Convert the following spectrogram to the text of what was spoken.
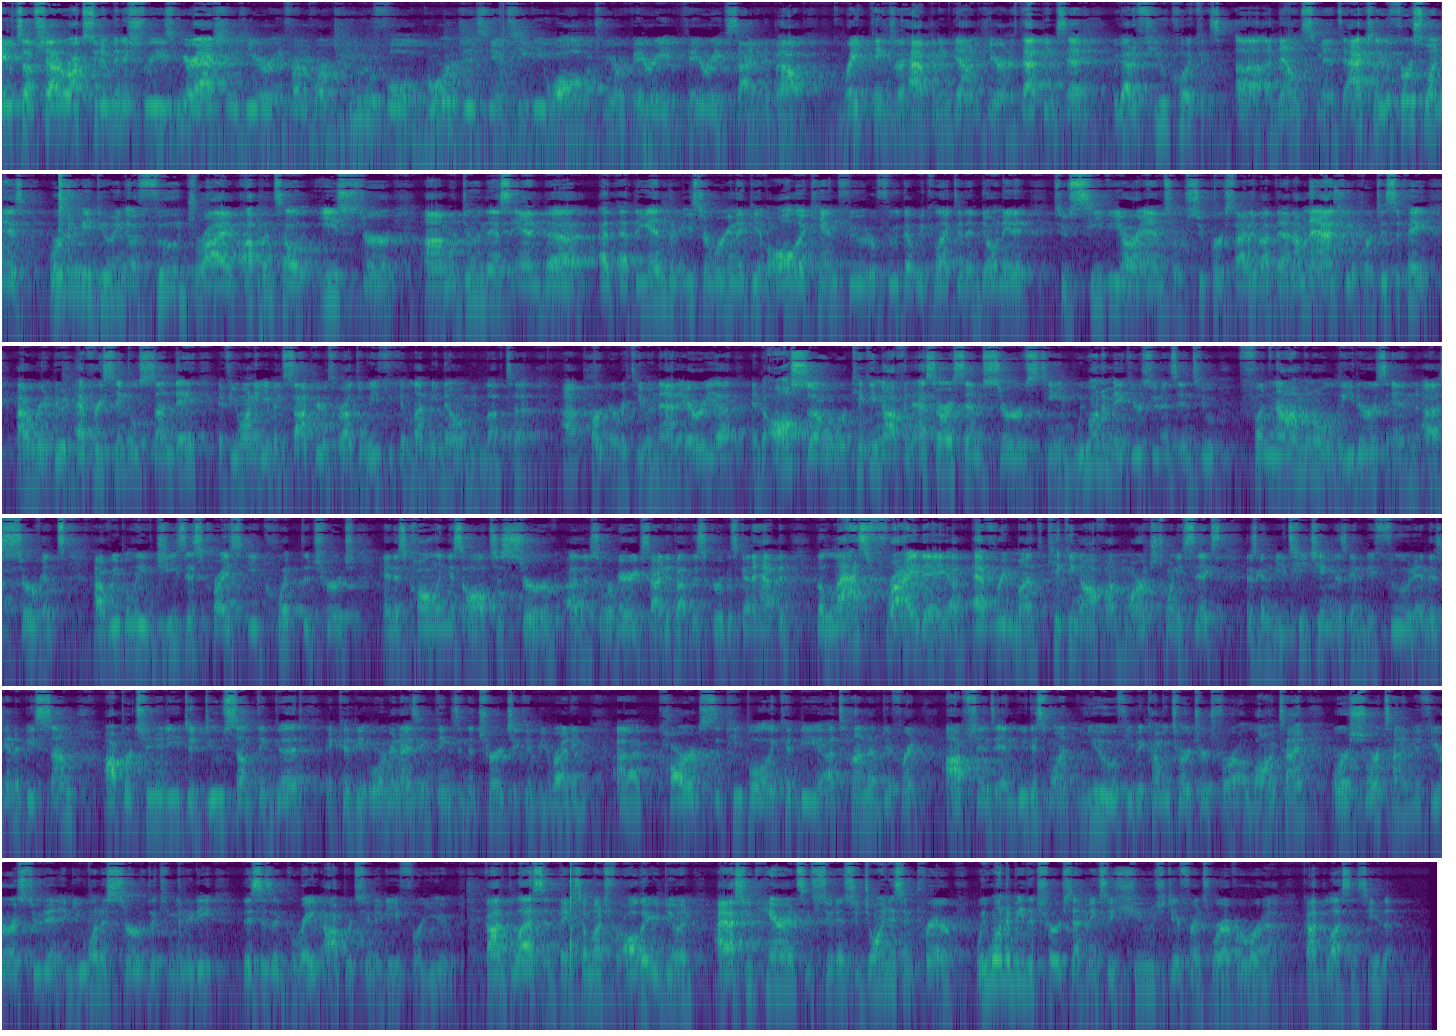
Hey, what's up, Shadow Rock Student Ministries? We are actually here in front of our beautiful, gorgeous new TV wall, which we are very, very excited about. Great things are happening down here. And with that being said, we got a few quick uh, announcements. Actually, the first one is we're going to be doing a food drive up until Easter. Um, we're doing this, and uh, at, at, the end of Easter, we're going to give all the canned food or food that we collected and donate it to CVRM. So we're super excited about that. And I'm going to ask you to participate. Uh, we're going to do it every single Sunday. If you want to even stop here throughout the week, you can let me know, and we'd love to uh, partner with you in that area. And also, we're kicking off an SRSM Serves team. We want to make your students into phenomenal leaders and uh, servants. Uh, we believe Jesus Christ equipped the church and is calling us all to serve others. So we're very excited about this group. It's going to happen the last Friday of every month, kicking off on March 26th. There's going to be teaching, there's going to be food, and there's going to be some opportunity to do something good. It could be organizing things in the church, it could be writing uh, cards to people, it could be a ton of different options. And we just want you, if you've been coming to our church for a long time or a short time, if you're a student and you want to serve the community, this is a great opportunity for you. God bless and thanks so much for all that you're doing. I ask you parents and students to join us in prayer. We want to be the church that makes a huge difference wherever we're at. God bless and see you then.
